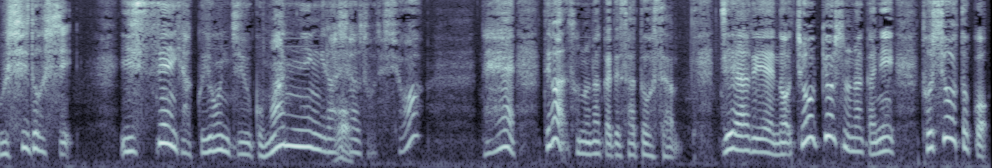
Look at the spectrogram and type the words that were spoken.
牛年、1145万人いらっしゃるそうですよ。ねでは、その中で佐藤さん、JRA の調教師の中に、年男、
